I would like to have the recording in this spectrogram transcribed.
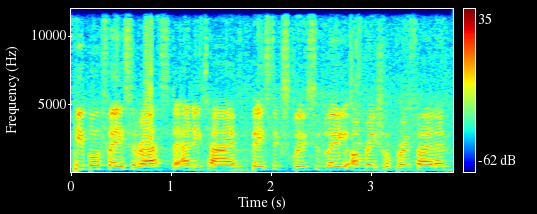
People face arrest at any time, based exclusively on racial profiling.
